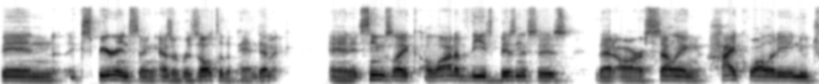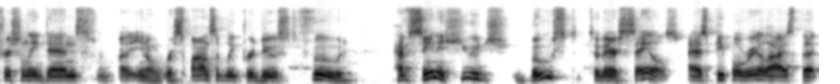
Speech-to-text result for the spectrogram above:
been experiencing as a result of the pandemic. And it seems like a lot of these businesses that are selling high quality, nutritionally dense, uh, you know, responsibly produced food have seen a huge boost to their sales as people realize that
